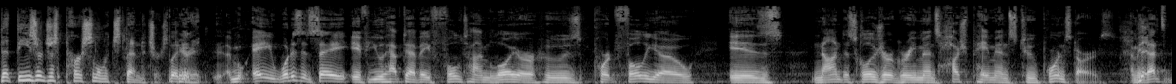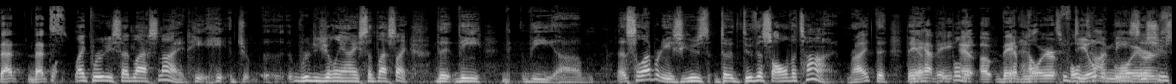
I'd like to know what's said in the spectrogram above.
that these are just personal expenditures. But period. it- a, what does it say if you have to have a full-time lawyer whose portfolio is non-disclosure agreements, hush payments to porn stars? I mean, The- that's that that's like Rudy said last night. He, he uh, Rudy Giuliani said last night. The the the um, celebrities use do, do this all the time, right? The, They have people that, they that have help lawyer- to deal with these lawyers. issues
